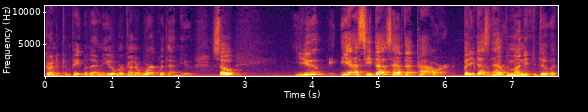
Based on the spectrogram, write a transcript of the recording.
going to compete with MU, we're going to work with MU. So you, yes, he does have that power, but he doesn't have the money to do it,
